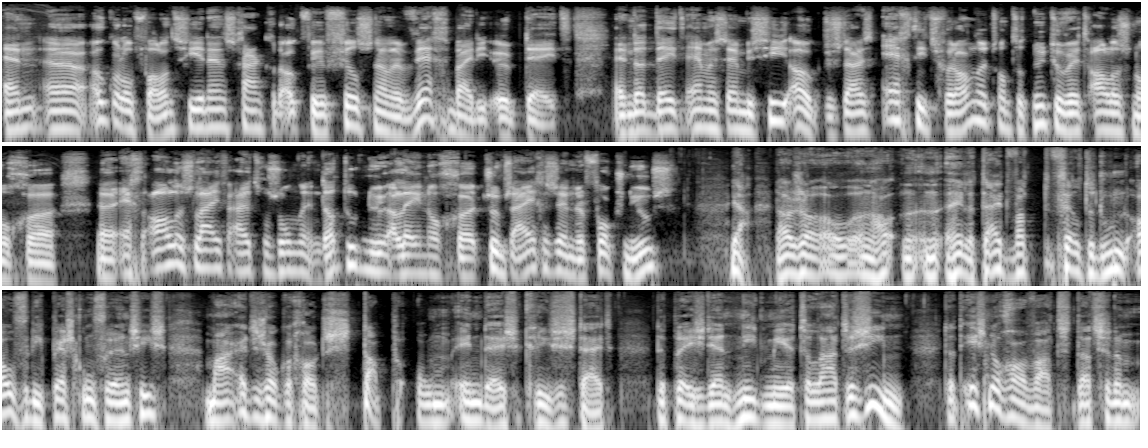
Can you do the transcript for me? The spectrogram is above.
En ook wel opvallend, CNN schakelde ook weer veel sneller weg bij die update. En dat deed MSNBC ook. Dus daar is echt iets veranderd. Want tot nu toe werd alles nog echt alles live uitgezonden. En dat doet nu alleen nog uh, Trumps eigen zender Fox News. Ja, nou is al een, een, hele tijd wat veel te doen over die persconferenties. Maar het is ook een grote stap om in deze crisistijd de president niet meer te laten zien. Dat is nogal wat, dat ze, hem,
